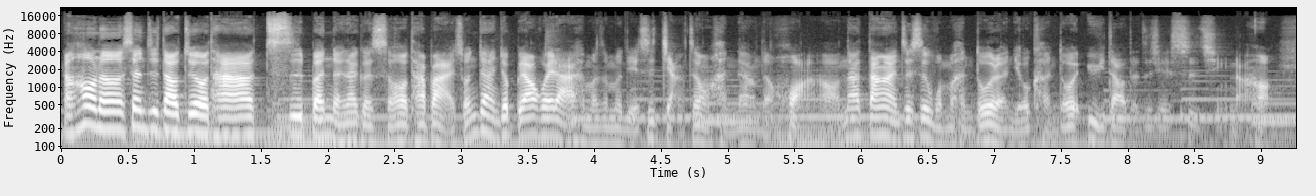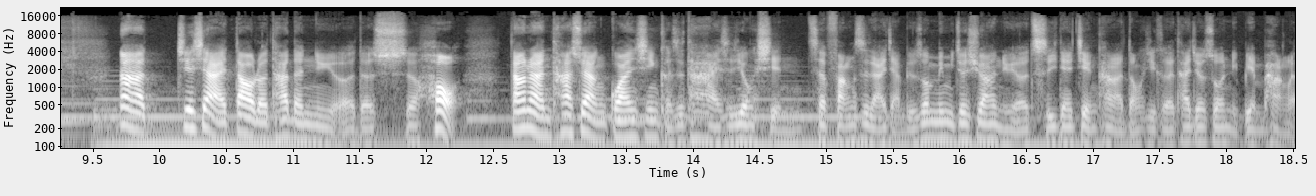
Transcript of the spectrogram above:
然后呢，甚至到最后他私奔的那个时候，他爸还说，那你就不要回来，什么什么，也是讲这种很那样的话哦。那当然，这是我们很多人有可能都会遇到的这些事情了哈。那接下来到了他的女儿的时候。当然，他虽然关心，可是他还是用嫌的方式来讲。比如说，明明就希望女儿吃一点健康的东西，可是他就说你变胖了，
